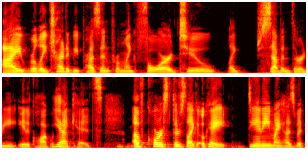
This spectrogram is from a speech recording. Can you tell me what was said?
I really try to be present from like four to like 7 8 o'clock with my Yep. kids. Of course, there's like okay, Danny, my husband,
